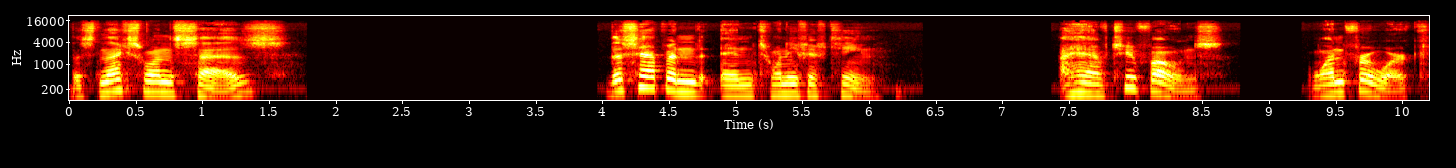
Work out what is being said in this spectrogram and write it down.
This next one says This happened in 2015. I have two phones, one for work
